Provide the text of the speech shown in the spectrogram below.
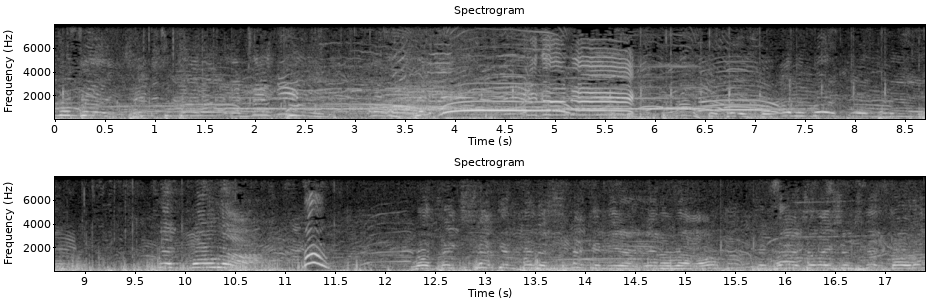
Burke takes the title in 19. Way to go, Nick! Half the for Evan Burke here today. Nick Moda will take second for the second year in a row. Congratulations, Nick Moda.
